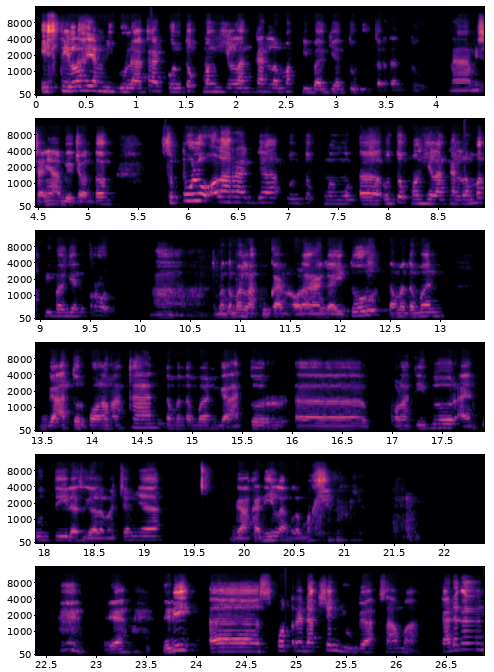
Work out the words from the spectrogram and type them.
Istilah yang digunakan untuk menghilangkan lemak di bagian tubuh tertentu. Nah, misalnya ambil contoh 10 olahraga untuk meng, uh, untuk menghilangkan lemak di bagian perut. Nah, teman-teman lakukan olahraga itu, teman-teman nggak atur pola makan, teman-teman nggak atur uh, pola tidur, air putih dan segala macamnya, nggak akan hilang lemak itu. ya, jadi uh, spot reduction juga sama. Kadang kan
